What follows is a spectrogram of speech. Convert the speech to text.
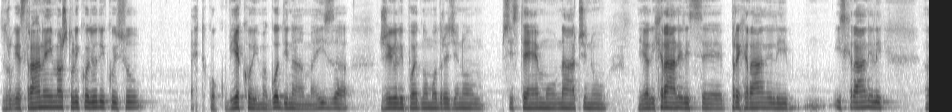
S druge strane, imaš toliko ljudi koji su, eto, koliko, vjekovima, godinama iza, živjeli po jednom određenom sistemu, načinu, jeli, hranili se, prehranili, ishranili. Uh,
